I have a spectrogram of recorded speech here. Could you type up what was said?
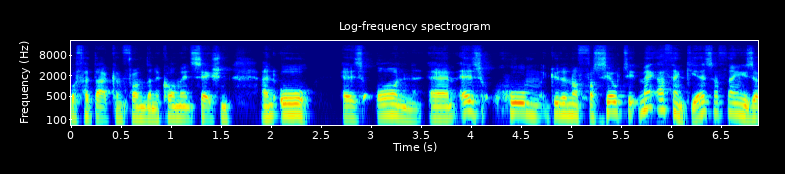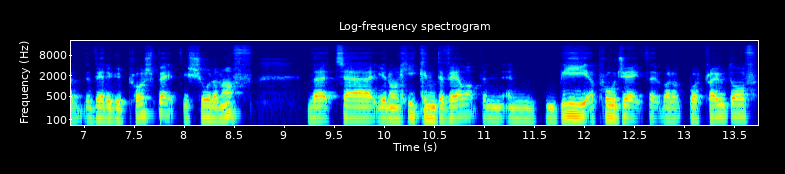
we've had that confirmed in the comment section. And oh, is on. Um, is Holm good enough for Celtic? Mick, I think he is. I think he's a very good prospect. He's showed enough that uh, you know he can develop and, and be a project that we're, we're proud of.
